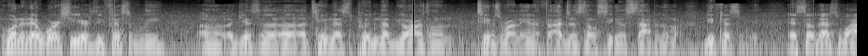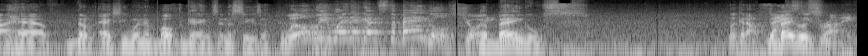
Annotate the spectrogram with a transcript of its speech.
one of their worst years defensively uh, against a, a, a team that's putting up yards on teams around the NFL. I just don't see us stopping them defensively, and so that's why I have them actually winning both games in the season. Will we win against the Bengals, Joy? The Bengals, Look at how the Bengals- he's running.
